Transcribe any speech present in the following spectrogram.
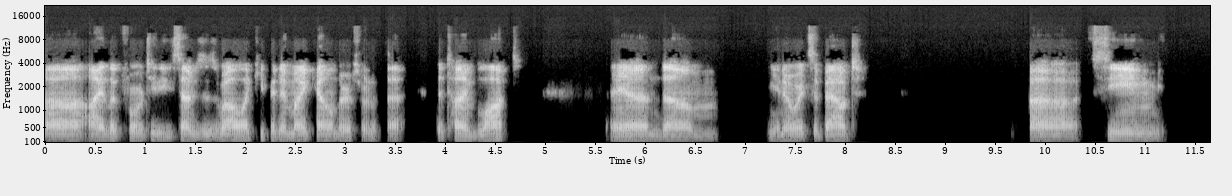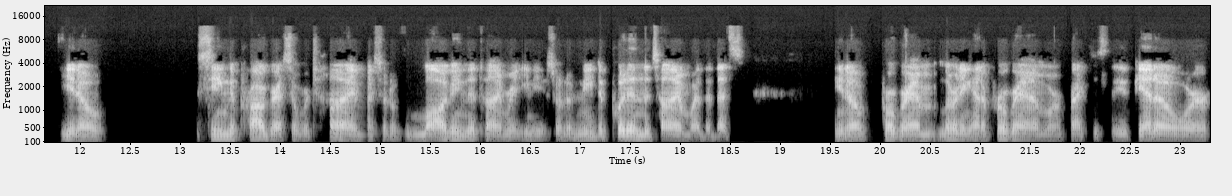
Uh, I look forward to these times as well. I keep it in my calendar, sort of the, the time blocked. And, um, you know, it's about, uh, seeing, you know, seeing the progress over time by sort of logging the time, right? You need sort of need to put in the time, whether that's you know program learning how to program or practice the piano or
